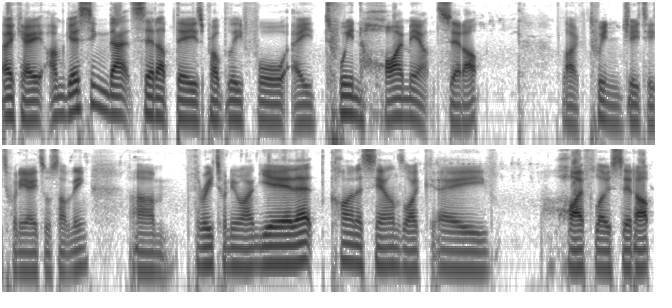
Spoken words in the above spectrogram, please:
okay. I'm guessing that setup there is probably for a twin high mount setup, like twin GT28s or something. Um, 329. Yeah, that kind of sounds like a high flow setup,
